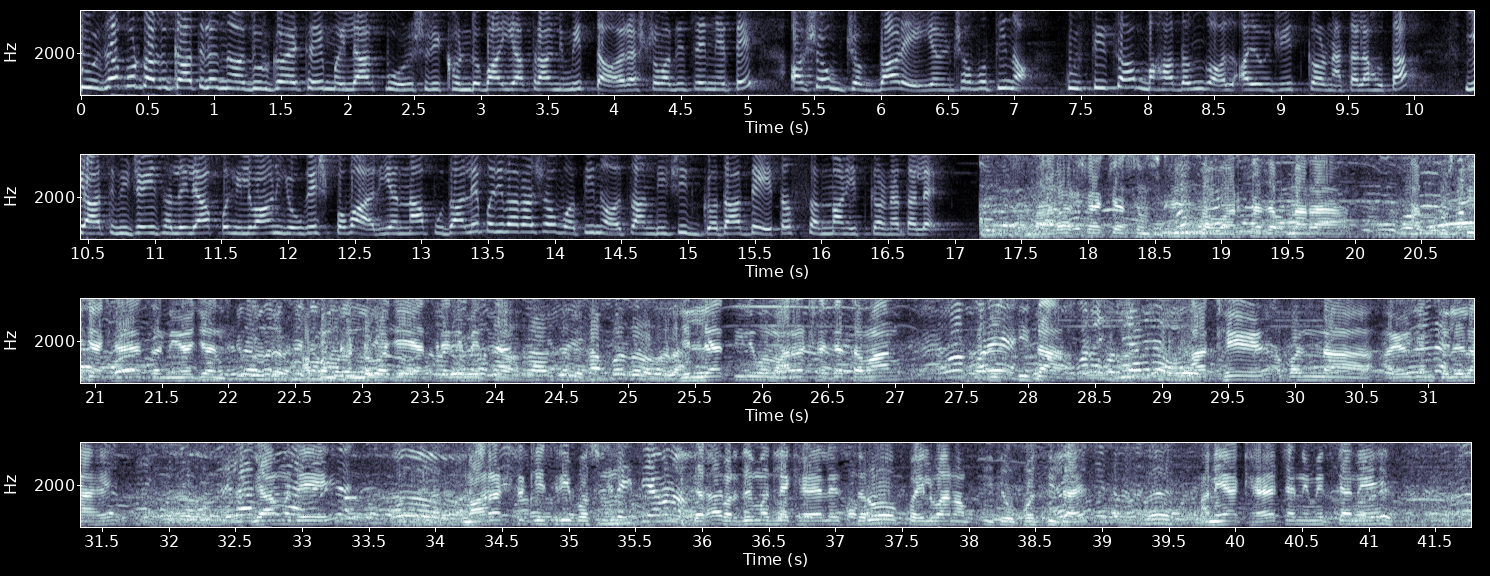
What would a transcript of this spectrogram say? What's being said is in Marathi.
तुळजापूर तालुक्यातील नळदुर्ग येथे मैलारपूर श्री खंडोबा यात्रा निमित्त राष्ट्रवादीचे नेते अशोक जगदाळे यांच्या वतीनं कुस्तीचा महादंगल आयोजित करण्यात आला होता. यात विजयी झालेल्या पहिलवान योगेश पवार यांना पुदाले परिवाराच्या वतीनं चांदीची गदा देत सन्मानित करण्यात आलंय. महाराष्ट्राच्या संस्कृतीचा वारसा जपणारा हा कुस्तीच्या खेळाचं नियोजन आपण खंडोबाच्या यात्रेनिमित्त जिल्ह्यातील व महाराष्ट्राच्या तमाम कुस्तीचा हा खेळ आपण आयोजन केलेला आहे. यामध्ये महाराष्ट्र केसरीपासून त्या स्पर्धेमधले खेळायला सर्व पैलवान इथे उपस्थित आहेत. आणि या खेळाच्या निमित्ताने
